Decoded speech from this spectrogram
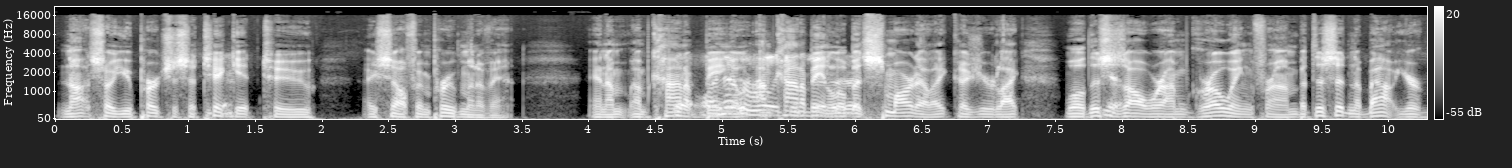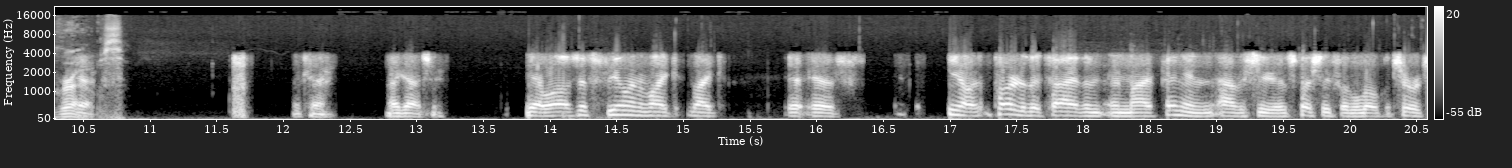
not so you purchase a ticket to a self improvement event. And I'm, I'm kind of Well, being never I'm kind of being a little bit smart aleck because you're like, well, this is all where I'm growing from, but this isn't about your growth. Okay, I got you. Yeah, well, I was just feeling like like if you know part of the tithe, in, in my opinion, obviously, especially for the local church,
